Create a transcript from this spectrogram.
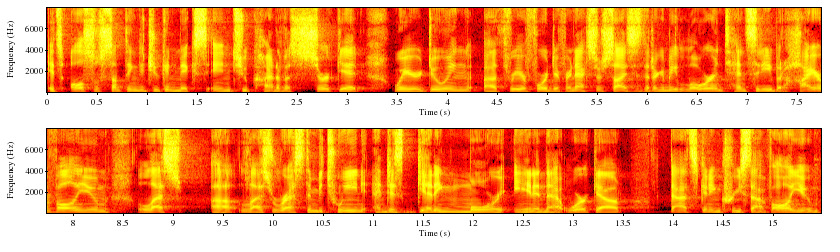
it's also something that you can mix into kind of a circuit where you're doing uh, three or four different exercises that are going to be lower intensity but higher volume, less uh, less rest in between, and just getting more in in that workout that's going to increase that volume,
